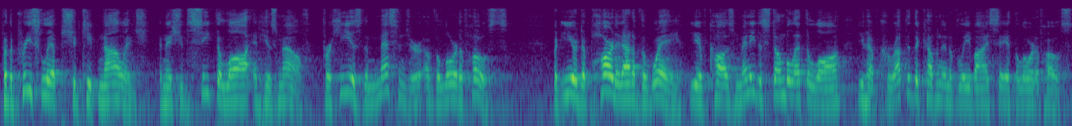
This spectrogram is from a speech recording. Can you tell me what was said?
For the priest's lips should keep knowledge, and they should seek the law at his mouth. For he is the messenger of the Lord of hosts. But ye are departed out of the way. Ye have caused many to stumble at the law. You have corrupted the covenant of Levi, saith the Lord of hosts.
